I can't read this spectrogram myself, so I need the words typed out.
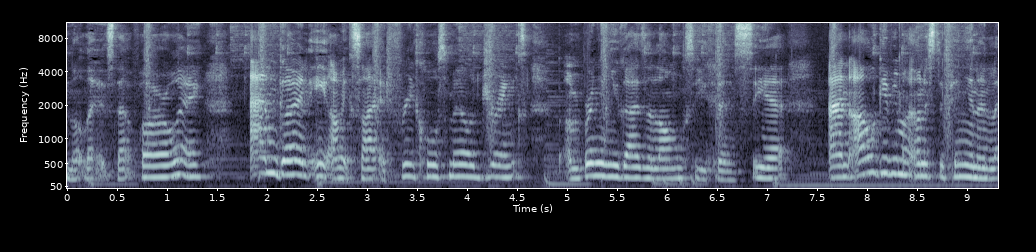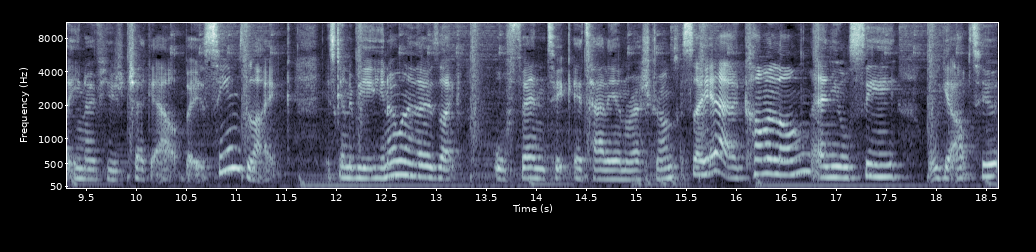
Not that it's that far away. And go and eat, I'm excited. Free course meal, drinks. I'm bringing you guys along so you can see it. And I'll give you my honest opinion and let you know if you should check it out. But it seems like it's gonna be, you know, one of those like authentic Italian restaurants. So yeah, come along and you'll see what we get up to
